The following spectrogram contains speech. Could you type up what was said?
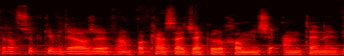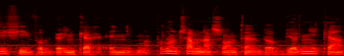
Teraz szybkie wideo, żeby Wam pokazać jak uruchomić antenę Wi-Fi w odbiornikach Enigma. Podłączamy naszą antenę do odbiornika,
